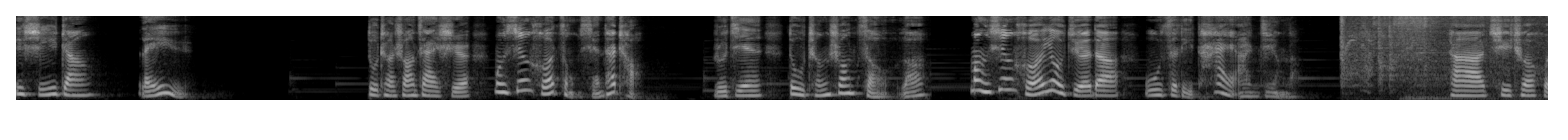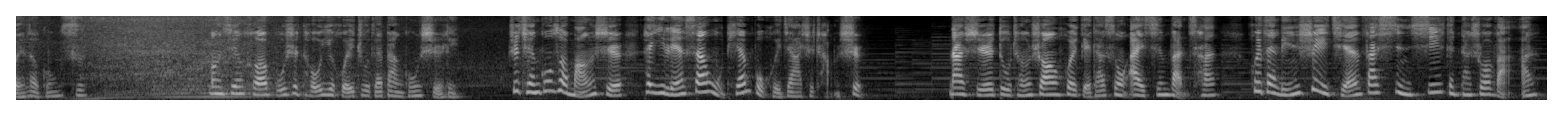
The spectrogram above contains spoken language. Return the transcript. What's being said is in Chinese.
第十一章雷雨。杜成双在时，孟星河总嫌他吵。如今杜成双走了，孟星河又觉得屋子里太安静了。他驱车回了公司。孟星河不是头一回住在办公室里，之前工作忙时，他一连三五天不回家是常事。那时，杜成双会给他送爱心晚餐，会在临睡前发信息跟他说晚安。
